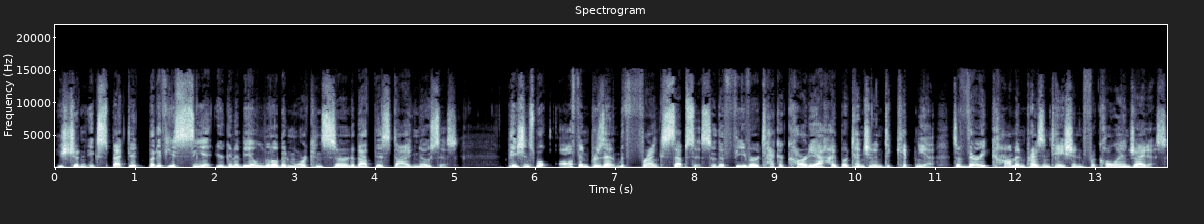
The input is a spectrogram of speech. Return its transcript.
You shouldn't expect it, but if you see it, you're going to be a little bit more concerned about this diagnosis. Patients will often present with frank sepsis, so the fever, tachycardia, hypotension, and tachypnea. It's a very common presentation for cholangitis.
